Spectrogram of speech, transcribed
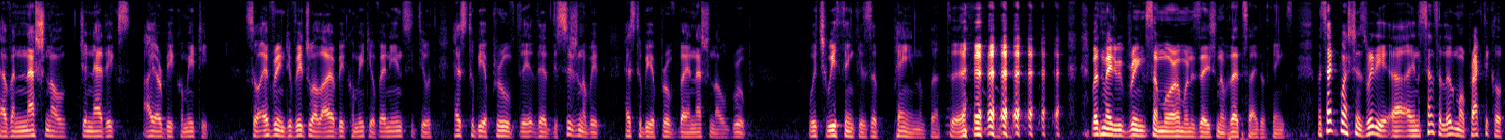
have a national genetics IRB committee. So every individual IRB committee of any institute has to be approved, the, the decision of it has to be approved by a national group, which we think is a pain, but, uh, but maybe bring some more harmonization of that side of things. The second question is really, uh, in a sense, a little more practical.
